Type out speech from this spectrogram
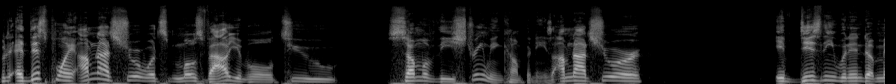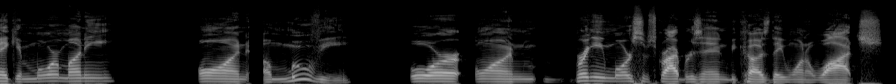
But at this point, I'm not sure what's most valuable to some of these streaming companies. I'm not sure if Disney would end up making more money on a movie or on bringing more subscribers in because they want to watch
